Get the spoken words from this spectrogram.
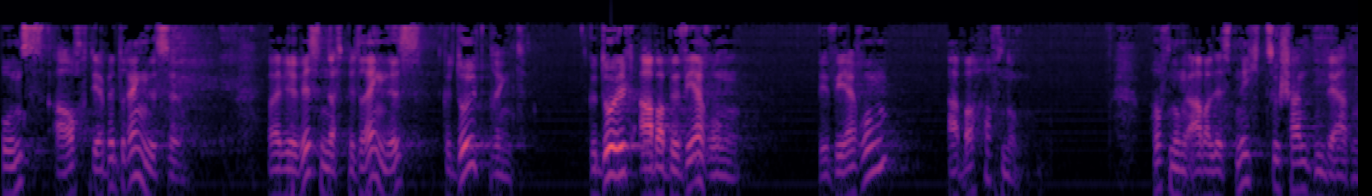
uns auch der Bedrängnisse, weil wir wissen, dass Bedrängnis Geduld bringt. Geduld aber Bewährung. Bewährung aber Hoffnung. Hoffnung aber lässt nicht zu Schanden werden,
